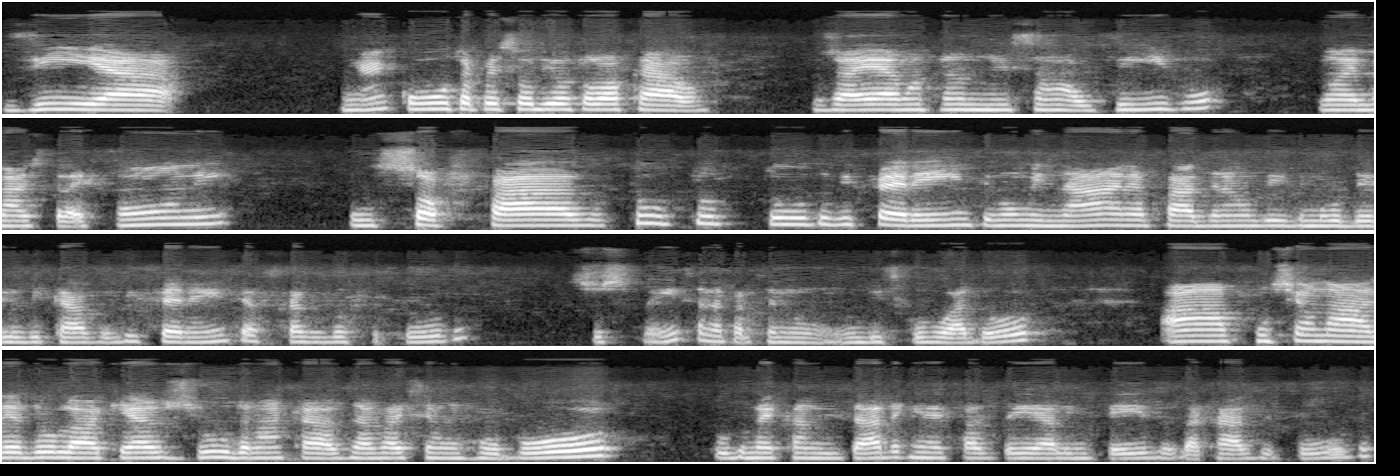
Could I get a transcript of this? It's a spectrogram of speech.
via né, com outra pessoa de outro local, já é uma transmissão ao vivo não é mais telefone, o sofá, tudo, tudo, tudo diferente, luminária, padrão de, de, modelo de casa diferente, as casas do futuro, suspensa, né, parecendo um, um disco voador. A funcionária do lar que ajuda na casa vai ser um robô, tudo mecanizado, quem vai fazer a limpeza da casa e tudo.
